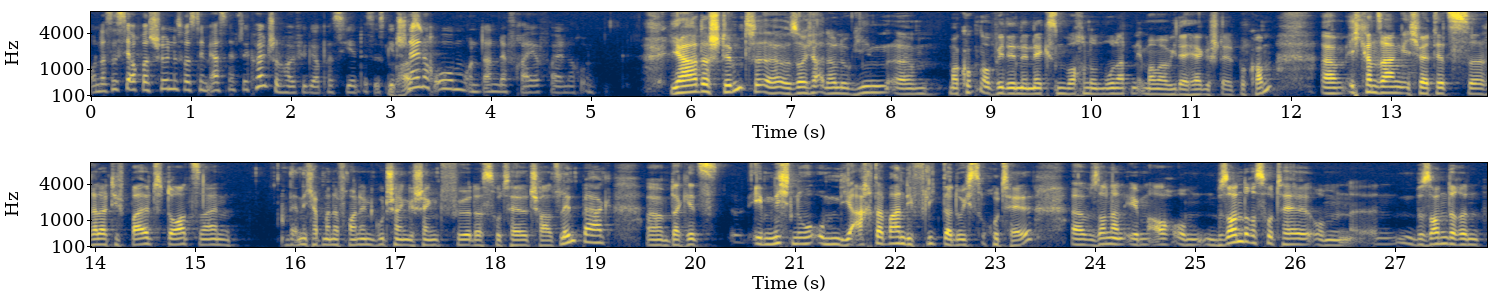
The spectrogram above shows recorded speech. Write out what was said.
Und das ist ja auch was Schönes, was dem ersten FC Köln schon häufiger passiert ist. Es geht was? schnell nach oben und dann der freie Fall nach unten. Ja, das stimmt. Äh, solche Analogien, ähm, mal gucken, ob wir die in den nächsten Wochen und Monaten immer mal wieder hergestellt bekommen. Ähm, ich kann sagen, ich werde jetzt äh, relativ bald dort sein denn ich habe meiner Freundin einen Gutschein geschenkt für das Hotel Charles Lindbergh. Ähm, da geht's eben nicht nur um die Achterbahn, die fliegt da durchs Hotel, äh, sondern eben auch um ein besonderes Hotel, um einen besonderen,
